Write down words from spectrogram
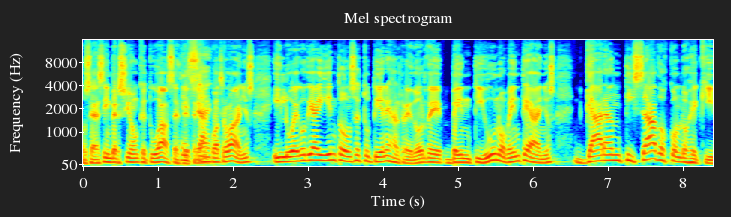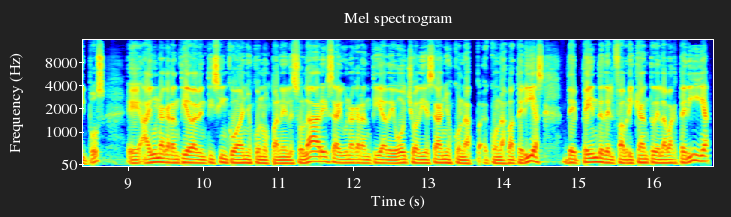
o sea, esa inversión que tú haces de 3 a Exacto. 4 años, y luego de ahí entonces tú tienes alrededor de 21 o 20 años garantizados con los equipos. Eh, hay una garantía de 25 años con los paneles solares, hay una garantía de 8 a 10 años con las, con las baterías, depende del fabricante de la batería.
